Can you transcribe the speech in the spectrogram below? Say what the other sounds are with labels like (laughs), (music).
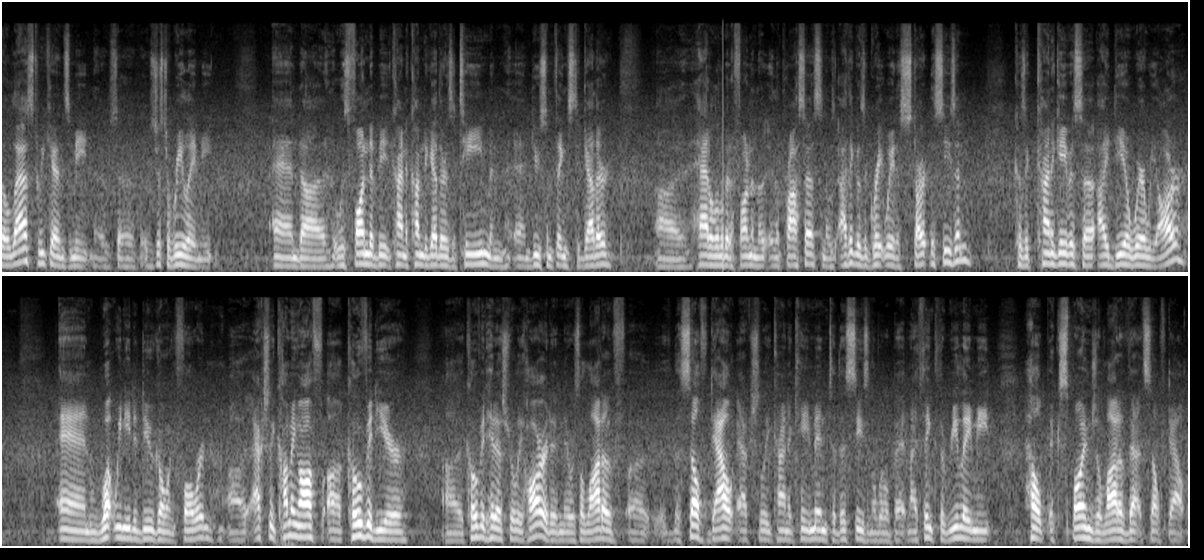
So last weekend's meet, it was, a, it was just a relay meet. And uh, it was fun to be kind of come together as a team and, and do some things together. Uh, had a little bit of fun in the, in the process, and was, I think it was a great way to start the season because it kind of gave us an idea where we are and what we need to do going forward. Uh, actually, coming off a COVID year, uh, COVID hit us really hard, and there was a lot of uh, the self doubt actually kind of came into this season a little bit. And I think the relay meet helped expunge a lot of that self doubt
